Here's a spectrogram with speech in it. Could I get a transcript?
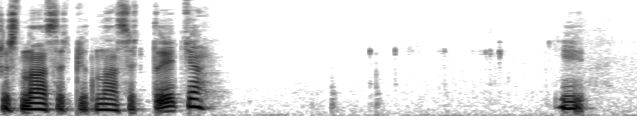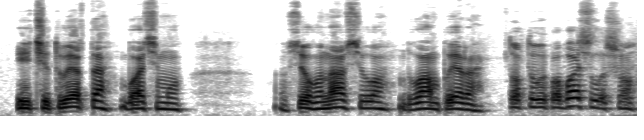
16, 15, третя. І, і четверта, бачимо, всього-навсього 2 ампера. Тобто ви побачили, що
